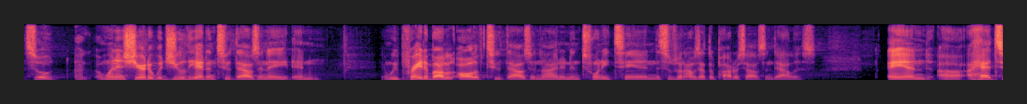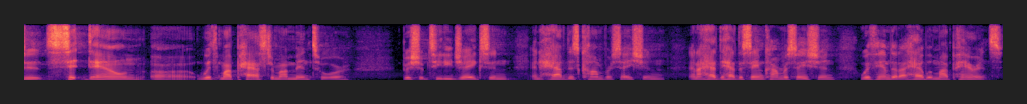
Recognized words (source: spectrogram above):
So I went and shared it with Juliet in 2008, and, and we prayed about it all of 2009. And in 2010, this was when I was at the Potter's House in Dallas. And uh, I had to sit down uh, with my pastor, my mentor, Bishop T.D. Jakes, and, and have this conversation. And I had to have the same conversation with him that I had with my parents.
